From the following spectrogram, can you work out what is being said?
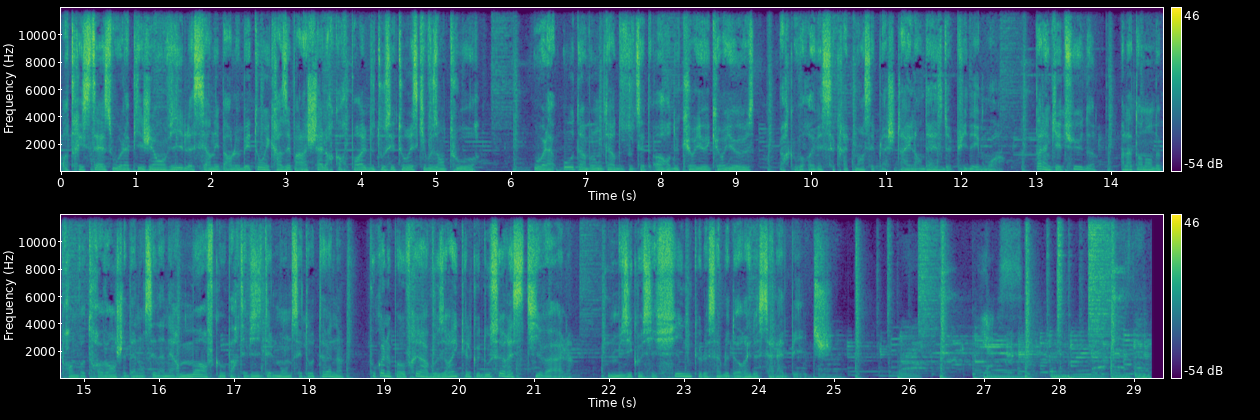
Oh tristesse, ou à la piégé en ville, cerné par le béton, écrasé par la chaleur corporelle de tous ces touristes qui vous entourent? Ou à la haute involontaire de toute cette horde curieux et curieuse, alors que vous rêvez secrètement à ces plages thaïlandaises depuis des mois? Pas d'inquiétude, en attendant de prendre votre revanche et d'annoncer d'un air morphe que vous partez visiter le monde cet automne, pourquoi ne pas offrir à vos oreilles quelques douceurs estivales? Une musique aussi fine que le sable doré de Salad Beach.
